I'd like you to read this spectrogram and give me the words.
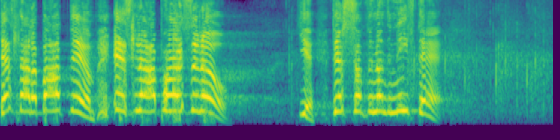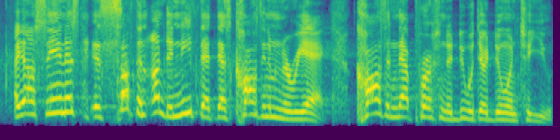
That's not about them. It's not personal. Yeah, there's something underneath that. Are y'all seeing this? It's something underneath that that's causing them to react, causing that person to do what they're doing to you.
